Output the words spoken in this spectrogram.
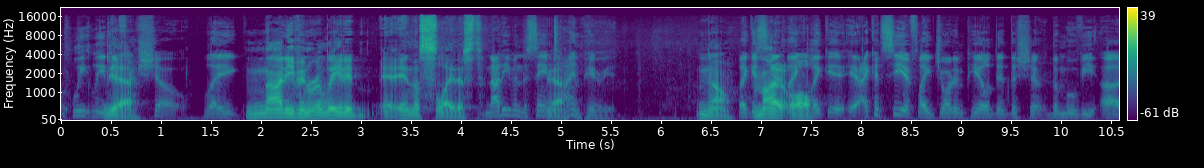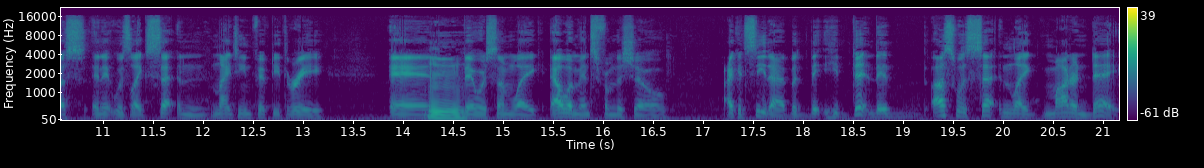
completely yeah. different show. Like Not even related in the slightest. not even the same Yeah. time period. No, Like it's not at like, all. Like it, I could see if like Jordan Peele did the show, the movie Us, and it was like set in 1953, and Mm. there were some like elements from the show. I could see that, but they, he did. They, Us was set in like modern day.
